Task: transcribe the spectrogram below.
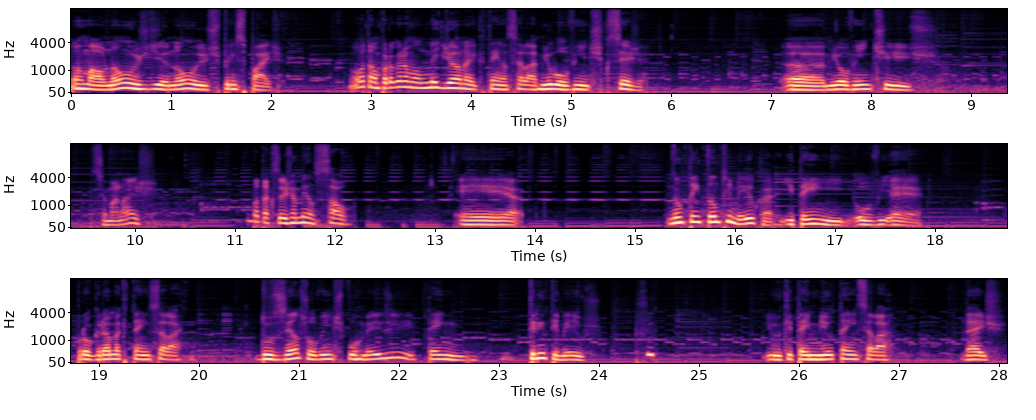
normal, não os, de, não os principais. Vou botar um programa mediano aí que tenha, sei lá, mil ouvintes, que seja. Uh, mil ouvintes semanais? Vou botar que seja mensal. É. Não tem tanto e-mail, cara. E tem. Ouvi, é. Programa que tem, sei lá. 200 ouvintes por mês e tem 30 e-mails. e o que tem mil tem, sei lá. 10.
